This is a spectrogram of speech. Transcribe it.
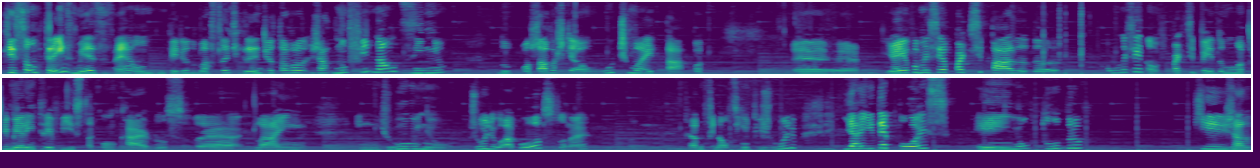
que são três meses, né? Um período bastante grande. Eu estava já no finalzinho no, passava acho que a última etapa. É, e aí eu comecei a participar da. Comecei não, participei de uma primeira entrevista com o Carlos é, lá em, em junho, julho, agosto, né? Já no finalzinho de julho. E aí depois, em outubro, que já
